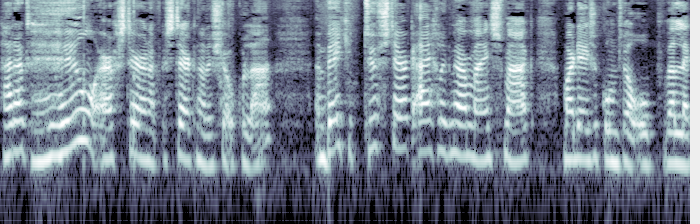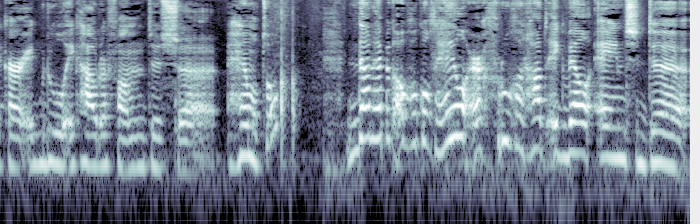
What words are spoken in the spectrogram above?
hij ruikt heel erg sterk, naar de chocola. Een beetje te sterk eigenlijk naar mijn smaak. Maar deze komt wel op. Wel lekker. Ik bedoel, ik hou ervan. Dus uh, helemaal top. Dan heb ik ook gekocht, heel erg vroeger had ik wel eens de,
